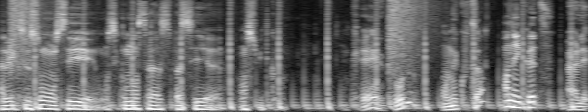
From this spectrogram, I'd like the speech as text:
avec ce son, on sait, on sait comment ça va se passer euh, ensuite. Quoi. Ok, cool. On écoute ça? On écoute. Allez.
